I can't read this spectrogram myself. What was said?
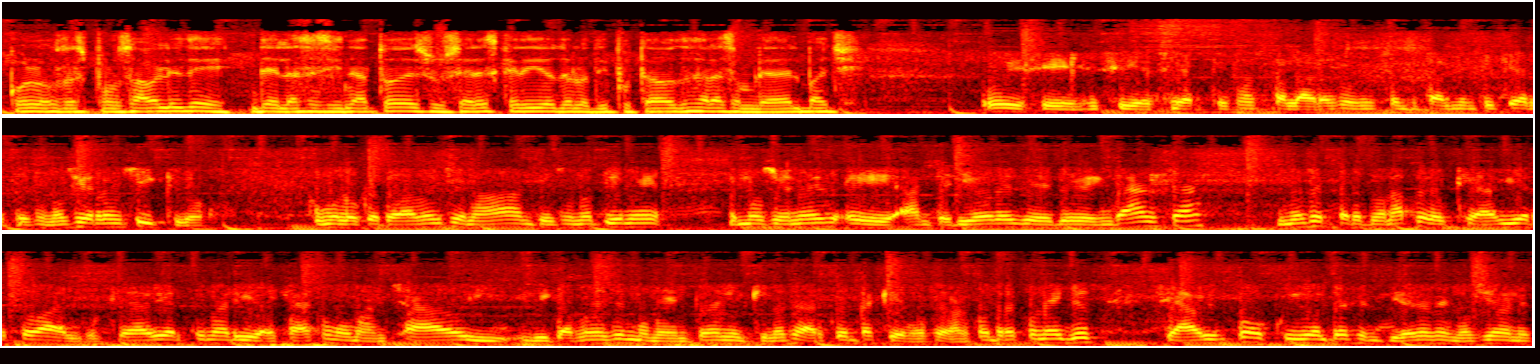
con los responsables de, del asesinato de sus seres queridos, de los diputados de la Asamblea del Valle. Uy, sí, sí, es cierto, esas palabras son, son totalmente ciertas. Uno cierra un ciclo, como lo que te había mencionado antes, uno tiene emociones eh, anteriores de, venganza, uno se perdona, pero queda abierto algo, queda abierto una herida, queda como manchado y, y digamos en ese momento en el que uno se da cuenta que no se va a encontrar con ellos, se abre un poco y vuelve a sentir esas emociones.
